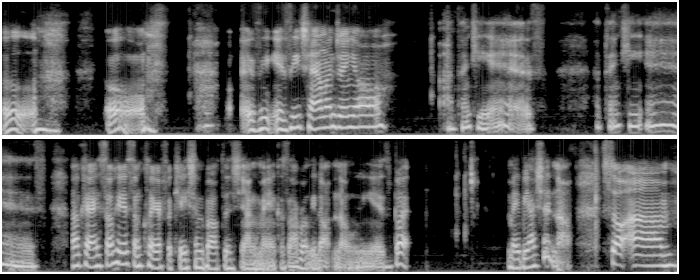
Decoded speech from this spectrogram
Oh, oh, is he is he challenging y'all? I think he is. I think he is. Okay, so here's some clarification about this young man because I really don't know who he is, but maybe I should know. So, um,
